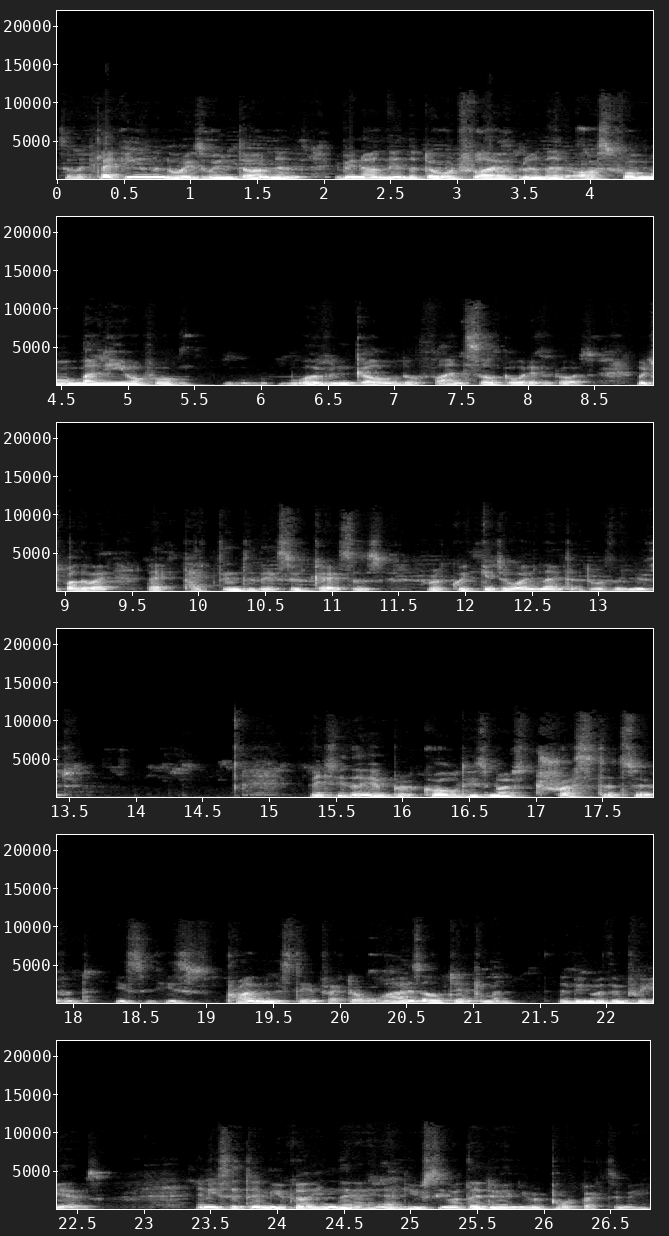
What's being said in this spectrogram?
So the clacking and the noise went on, and every now and then the door would fly open and they'd ask for more money or for woven gold or fine silk or whatever it was, which, by the way, they packed into their suitcases for a quick getaway later. It was the loot. Eventually, the emperor called his most trusted servant, his, his prime minister, in fact, a wise old gentleman, who'd been with him for years. And he said to him, You go in there and you see what they do and you report back to me.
